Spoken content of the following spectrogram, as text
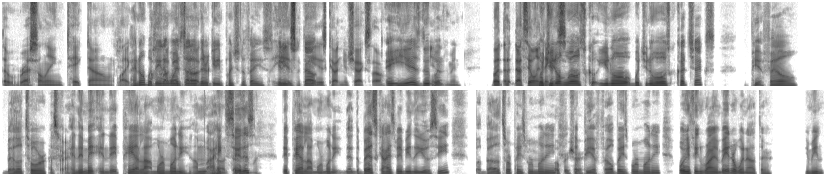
the wrestling takedown. Like, I know, but Dana White's not in there getting punched in the face, He is, he is cutting your checks though. Eh, He is, dude. You but I mean, but uh, that's the only But thing. you know is- who else? co- You know, but you know who else cut checks? PFL, Bellator, That's fair. and they may and they pay a lot more money. I'm, I hate No, to say this, they pay a lot more money. The, the best guys maybe in the UFC, but Bellator pays more money. Oh, for sure. The PFL pays more money. Why do you think Ryan Bader went out there? You mean?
